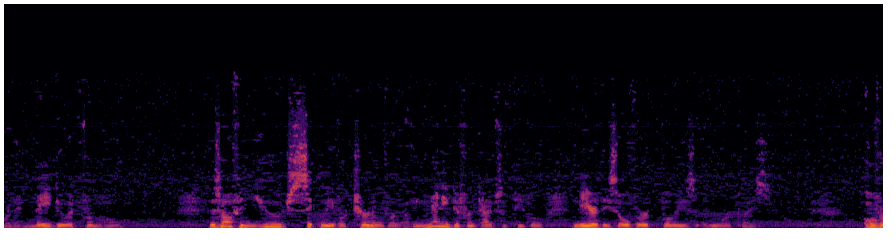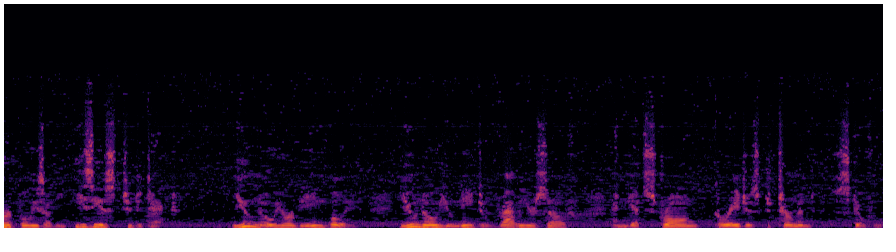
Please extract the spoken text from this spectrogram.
or they may do it from home. There's often huge sick leave or turnover of many different types of people near these overt bullies in the workplace. Overt bullies are the easiest to detect. You know you're being bullied. You know you need to rally yourself and get strong, courageous, determined, skillful.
